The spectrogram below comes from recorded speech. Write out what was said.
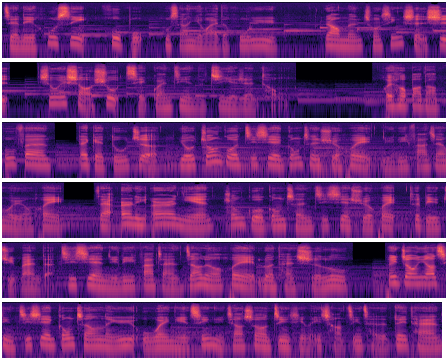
建立互信、互补、互相友爱的呼吁，让我们重新审视身为少数且关键的职业认同。会后报道部分带给读者由中国机械工程学会女力发展委员会在二零二二年中国工程机械学会特别举办的机械女力发展交流会论坛实录。会中邀请机械工程领域五位年轻女教授进行了一场精彩的对谈。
